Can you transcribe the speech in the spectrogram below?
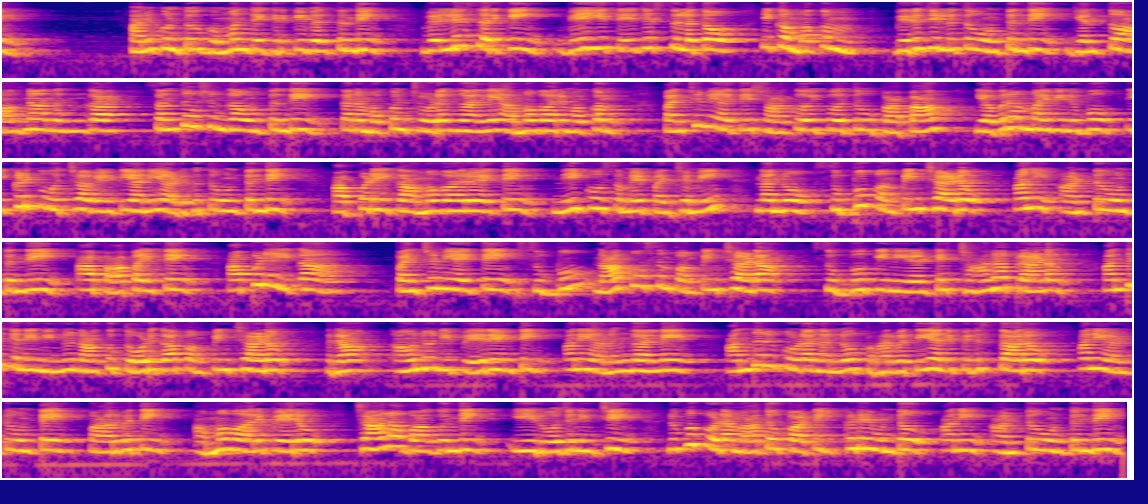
అనుకుంటూ గుమ్మం దగ్గరికి వెళ్తుంది. వెళ్ళేసరికి వేయి తేజస్సులతో ఇక ముఖం విరజిల్లుతూ ఉంటుంది. ఎంతో ఆహ్లాదంగా సంతోషంగా ఉంటుంది తన ముఖం చూడంగానే అమ్మవారి ముఖం. పంచమి అయితే షాక్ అయిపోతూ పాప ఎవరు నువ్వు? ఇక్కడికి వచ్చావేంటి? అని అడుగుతూ ఉంటుంది. అప్పుడే ఇక అమ్మవారు అయితే నీకోసమే పంచమి నన్ను సుబ్బు పంపించాడు అని అంటూ ఉంటుంది. ఆ పాప అయితే అప్పుడే ఇక పంచమి అయితే సుబ్బు నా కోసం పంపించాడా? సుబ్బుకి నేనంటే చాలా ప్రాణం. అందుకని నిన్ను నాకు తోడుగా పంపించాడు. రా అవును నీ పేరేంటి? అని అనగానే అందరూ కూడా నన్ను పార్వతి అని పిలుస్తారు అని అంటూ ఉంటే పార్వతి అమ్మవారి పేరు చాలా బాగుంది. ఈ రోజు నుంచి నువ్వు కూడా మాతో పాటు ఇక్కడే ఉండు అని అంటూ ఉంటుంది.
